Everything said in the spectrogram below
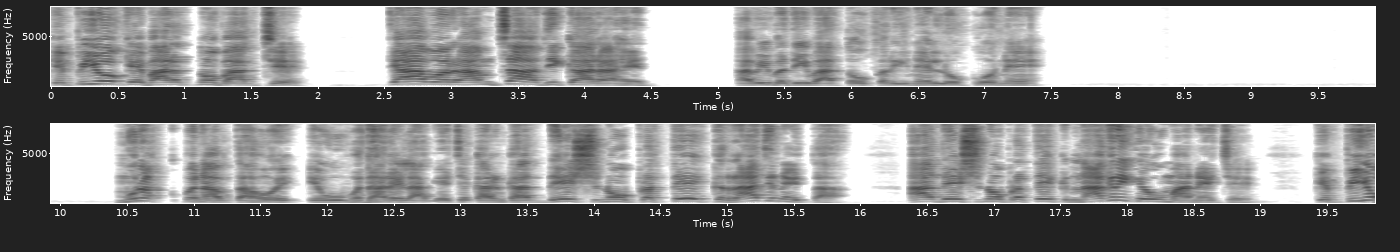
કે પીઓ કે ભારતનો ભાગ છે, ત્યાવર આમચા અધિકાર આહેત. આવી બધી વાતો કરીને લોકોને મૂરખ બનાવતા હોય એવું વધારે લાગે છે, કારણ કે આ દેશનો પ્રત્યેક રાજનેતા, આ દેશનો પ્રત્યેક નાગરિક એવું માને છે કે પીઓ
